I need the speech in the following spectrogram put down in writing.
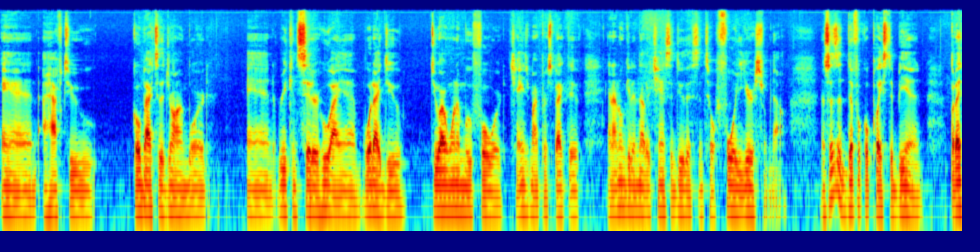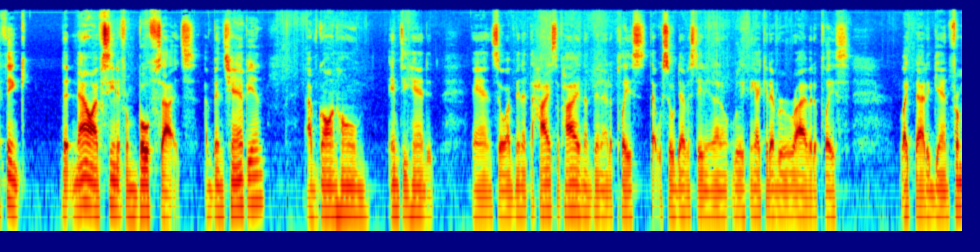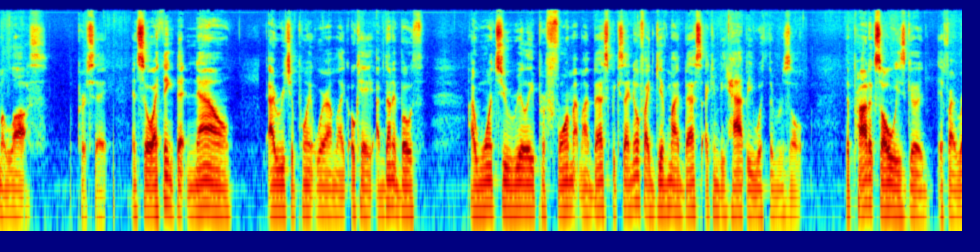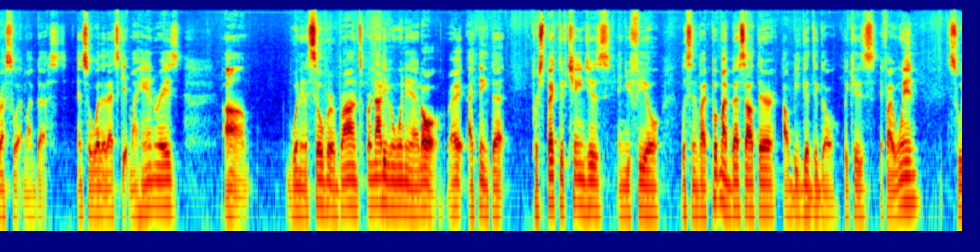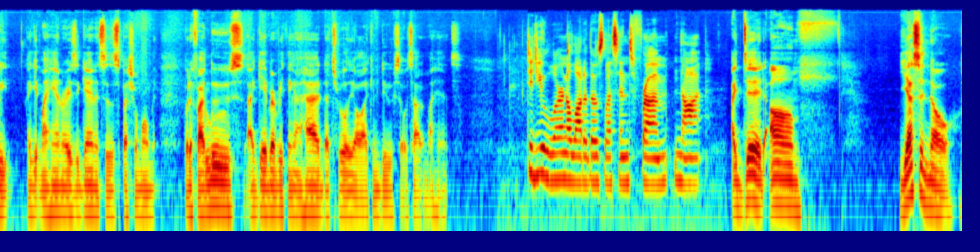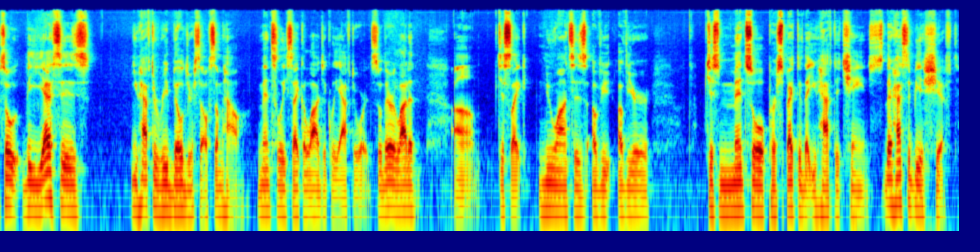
And I have to go back to the drawing board and reconsider who I am, what I do. Do I want to move forward, change my perspective? And I don't get another chance to do this until four years from now. And so it's a difficult place to be in. But I think that now I've seen it from both sides. I've been champion, I've gone home empty handed. And so I've been at the highest of high, and I've been at a place that was so devastating that I don't really think I could ever arrive at a place like that again from a loss, per se. And so I think that now I reach a point where I'm like, okay, I've done it both. I want to really perform at my best because I know if I give my best, I can be happy with the result. The product's always good if I wrestle at my best. And so whether that's get my hand raised, um, winning a silver or bronze, or not even winning at all, right? I think that perspective changes and you feel, listen, if I put my best out there, I'll be good to go. Because if I win, sweet. I get my hand raised again. This is a special moment. But if I lose, I gave everything I had. That's really all I can do. So it's out of my hands. Did you learn a lot of those lessons from not? I did. Um, yes and no. So the yes is you have to rebuild yourself somehow, mentally, psychologically afterwards. So there are a lot of um, just like nuances of you, of your just mental perspective that you have to change. So there has to be a shift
